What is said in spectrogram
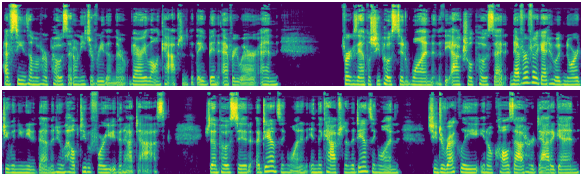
have seen some of her posts. I don't need to read them, they're very long captions, but they've been everywhere. And for example, she posted one that the actual post said, Never forget who ignored you when you needed them and who helped you before you even had to ask. She then posted a dancing one, and in the caption of the dancing one, she directly, you know, calls out her dad again.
